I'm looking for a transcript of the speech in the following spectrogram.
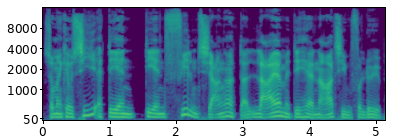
Så man kan jo sige, at det er en, det er en filmgenre, der leger med det her narrative forløb.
